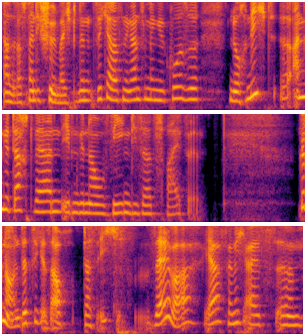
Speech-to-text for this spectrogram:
Also das fände ich schön, weil ich bin sicher, dass eine ganze Menge Kurse noch nicht äh, angedacht werden, eben genau wegen dieser Zweifel. Genau, und witzig ist auch, dass ich selber, ja, für mich als ähm,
